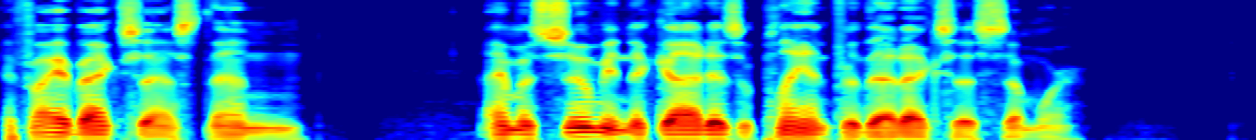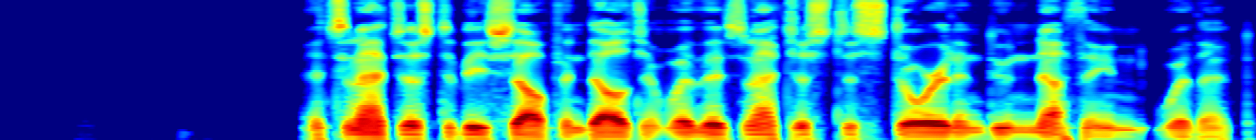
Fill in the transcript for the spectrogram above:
if I have excess, then I'm assuming that God has a plan for that excess somewhere. It's not just to be self indulgent with it, it's not just to store it and do nothing with it.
